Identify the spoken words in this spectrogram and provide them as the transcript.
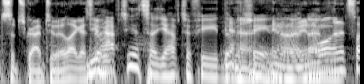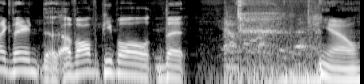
subscribe to it. Like I said, You have to. It's a, you have to feed the yeah, machine. You know what I mean? well, and it's like they of all the people that you know,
